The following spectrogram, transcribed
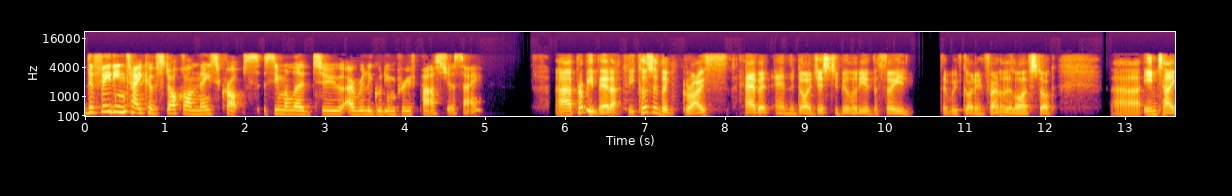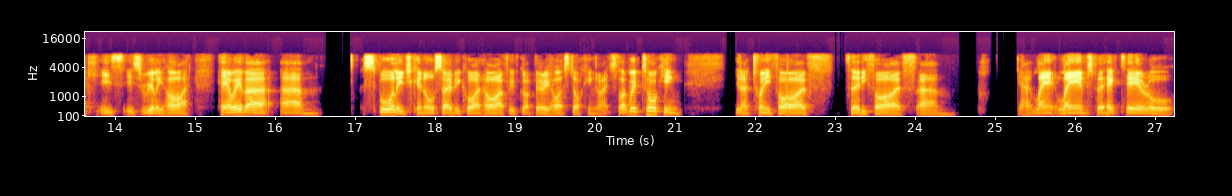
the feed intake of stock on these crops similar to a really good improved pasture, say? Uh, probably better because of the growth habit and the digestibility of the feed that we've got in front of the livestock. Uh, intake is is really high. However, um, spoilage can also be quite high if we've got very high stocking rates. Like we're talking, you know, 25, 35 um, you know, lambs per hectare or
